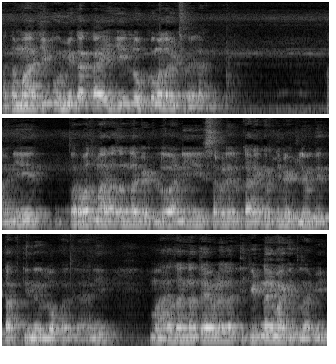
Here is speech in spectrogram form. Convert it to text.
आता माझी भूमिका काय ही लोक मला विचारायला लागली. आणि परवाच महाराजांना भेटलो आणि सगळे कार्यकर्ते भेटले होते ताकदीनं लोकातल्या आणि महाराजांना त्यावेळेला तिकीट नाही मागितलं आम्ही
